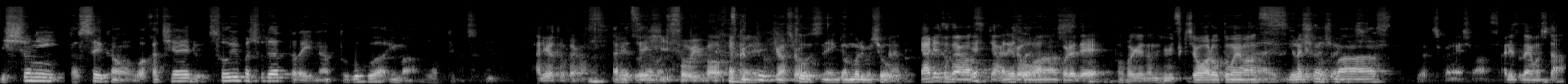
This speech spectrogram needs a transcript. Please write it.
一緒に達成感を分かち合える、そういう場所であったらいいなと僕は今思っています。ありがとうございます。ありがとうございますぜひそういう場を作っていきましょう。そうですね、頑張りましょう。はいありがとうございます。じゃあ今日はこれでパパゲーノの秘密基地終わろうと思います。はいよろしくお願いします。よろしくお願いします。ありがとうございました。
